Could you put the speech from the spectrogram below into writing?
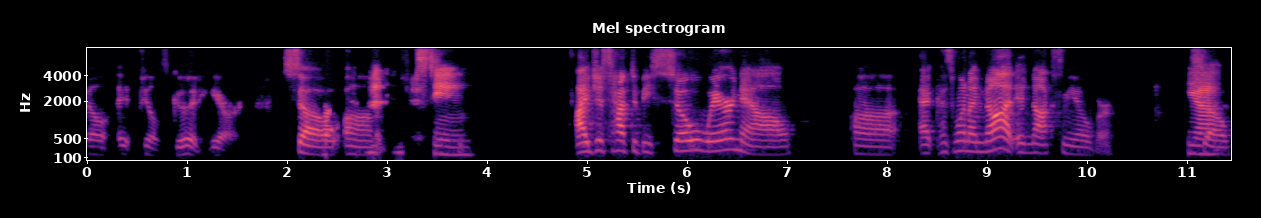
feel it feels good here. So um, interesting. I just have to be so aware now, because uh, when I'm not, it knocks me over. Yeah. So,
